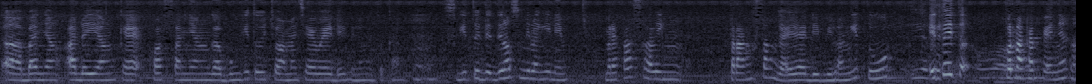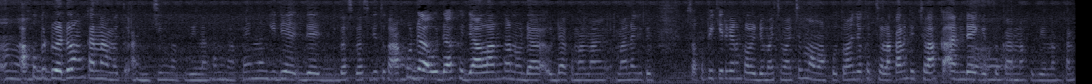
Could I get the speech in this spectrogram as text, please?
eh, banyak ada yang kayak kosan yang gabung gitu sama cewek dia bilang gitu kan. Terus gitu dia, dia langsung bilang gini, mereka saling terangsang nggak ya dia bilang gitu. Iya, itu itu pernah kan kayaknya. Heeh. Aku berdua doang kan sama itu anjing aku bilang kan ngapain lagi dia dia bas-bas gitu kan. Aku udah udah ke jalan kan udah udah ke mana mana gitu. Terus aku pikir kan kalau dia macam-macam mau aku tonjok kecelakaan kecelakaan deh gitu kan aku bilang kan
